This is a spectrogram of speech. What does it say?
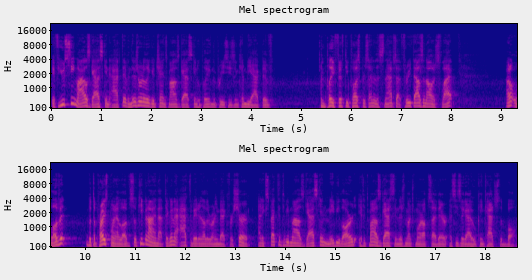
If you see Myles Gaskin active, and there's a really good chance Myles Gaskin, who played in the preseason, can be active and play 50 plus percent of the snaps at $3,000 flat, I don't love it, but the price point I love. So keep an eye on that. They're going to activate another running back for sure. I'd expect it to be Myles Gaskin, maybe Laird. If it's Myles Gaskin, there's much more upside there as he's a guy who can catch the ball.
